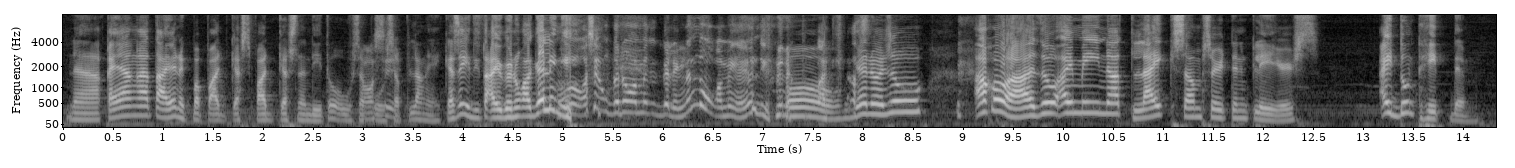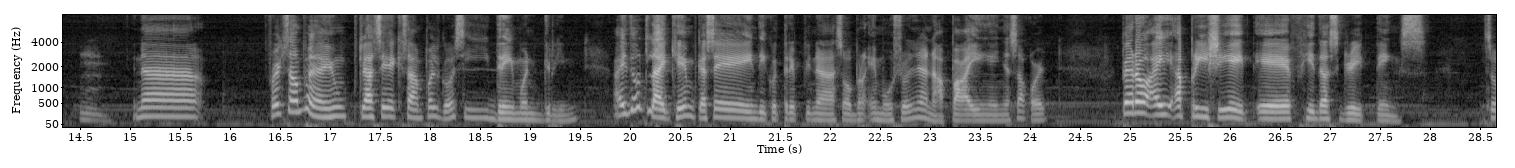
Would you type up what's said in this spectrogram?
Na kaya nga tayo nagpa-podcast podcast nandito, usap-usap lang eh. Kasi hindi tayo ganun kagaling eh. Oo, kasi kung gano'n kami kagaling, nandun kami ngayon, hindi kami Oh, ganun. So, ako ah, though I may not like some certain players, I don't hate them. Hmm. Na, for example, yung classic example ko, si Draymond Green. I don't like him kasi hindi ko trip na sobrang emotional niya, napakaingay niya sa court. Pero I appreciate if he does great things. So,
